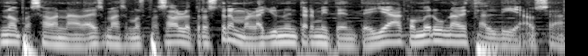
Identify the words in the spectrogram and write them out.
no pasaba nada. Es más, hemos pasado al otro extremo, el ayuno intermitente, ya a comer una vez al día. O sea,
